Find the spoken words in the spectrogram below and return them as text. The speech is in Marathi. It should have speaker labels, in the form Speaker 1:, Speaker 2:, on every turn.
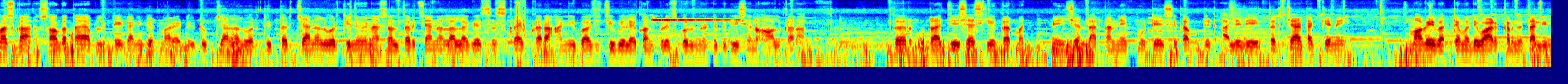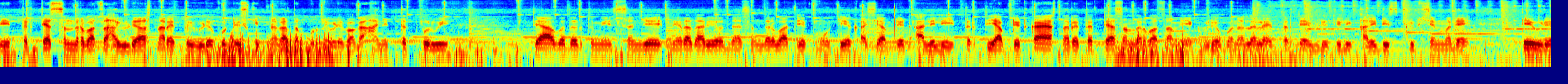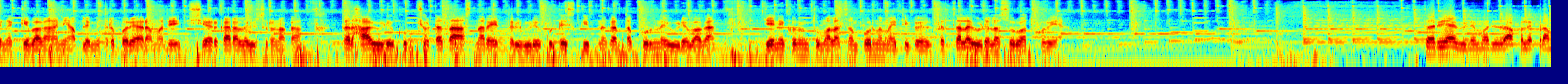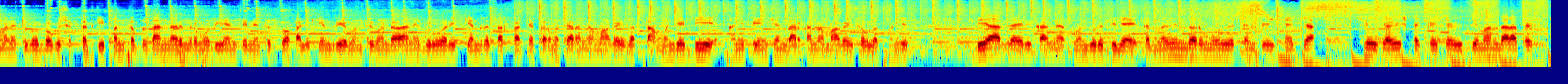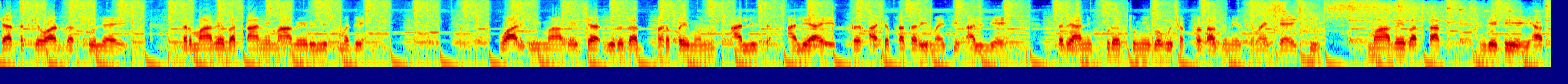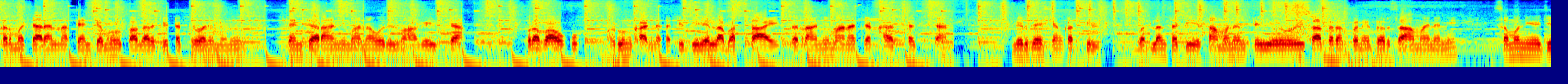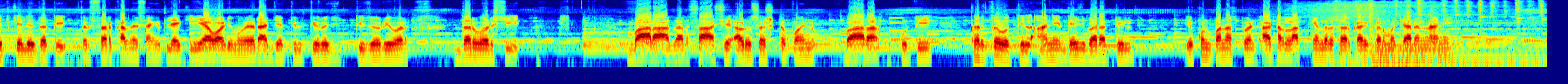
Speaker 1: नमस्कार स्वागत आहे आपलं टेक आणि गेट मराठी यूट्यूब चॅनलवरती तर चॅनलवरती नवीन असाल तर चॅनलला लगेच सबस्क्राईब करा आणि बाजूची बेल आयकॉन प्रेस करून नोटिफिकेशन ऑल करा. तर राज्य शासकीय कर्म पेन्शनधारकांना एक मोठी अशी अपडेट आलेली आहे. तर चार टक्क्याने महागाई भत्त्यामध्ये वाढ करण्यात आलेली आहे. तर त्याच संदर्भाचा हा व्हिडिओ असणार आहे. तो व्हिडिओ कुठे स्किप न करता पूर्ण व्हिडिओ बघा. आणि तत्पूर्वी त्या अगोदर तुम्ही संजय निराधार योजनेसंदर्भात एक मोठी एक अशी अपडेट आलेली आहे. तर ती अपडेट काय असणार आहे? तर त्या संदर्भाचा मी एक व्हिडिओ बनवलेला आहे. तर त्या व्हिडिओची लिंक खाली डिस्क्रिप्शनमध्ये आहे. ते व्हिडिओ नक्की बघा आणि आपल्या मित्रपरिवारामध्ये शेअर करायला विसरू नका. तर हा व्हिडिओ खूप छोटासा असणार आहे. तर व्हिडिओ कुठे स्किप न करता पूर्ण व्हिडिओ बघा. जेणेकरून तुम्हाला संपूर्ण माहिती कळेल. तर चला व्हिडिओला सुरुवात करूया. तर या व्हिडिओमध्ये दाखवल्याप्रमाणे तुम्ही बघू शकतात की पंतप्रधान नरेंद्र मोदी यांच्या नेतृत्वाखाली केंद्रीय मंत्रिमंडळाने गुरुवारी केंद्र सरकारच्या कर्मचाऱ्यांना महागाई भत्ता म्हणजे डी ए आणि पेन्शनधारकांना महागाई सवलत म्हणजे डी आर जारी करण्यास मंजुरी दिली आहे. तर नवीन दर मूळ वेतन पेन्शनच्या शेहेचाळीस टक्क्याच्या विद्यमान दरापेक्षा चार टक्के वाढ दर्शवली आहे. तर महागाई भत्ता आणि महागाई रिलीफमध्ये वाढ ही महागाईच्या विरोधात भरपाई म्हणून आली आली आहे. तर अशा प्रकारे ही माहिती आलेली आहे. तर आणि पुढं तुम्ही बघू शकतात अजून येथे माहिती आहे की महागाई भत्तात म्हणजे डी ए ह्या कर्मचाऱ्यांना त्यांच्या मूळ पगाराची टक्केवारी म्हणून त्यांच्या राहणीमानावरील महागाईच्या प्रभाव भरून काढण्यासाठी दिलेला भत्ता आहे. तर राहणीमानाच्या खर्चाच्या निर्देशांकातील बदलांसाठी हे सामान्यतः वेळोवेळी साधारणपणे दर सहा महिन्यांनी समनियोजित केले जाते. तर सरकारने सांगितले आहे की या वाढीमुळे राज्यातील तिरोजी तिजोरीवर दरवर्षी बारा हजार सहाशे अडुसष्ट पॉईंट बारा कोटी खर्च होतील आणि देशभरातील एकोणपन्नास पॉईंट अठरा लाख केंद्र सरकारी कर्मचाऱ्यांना आणि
